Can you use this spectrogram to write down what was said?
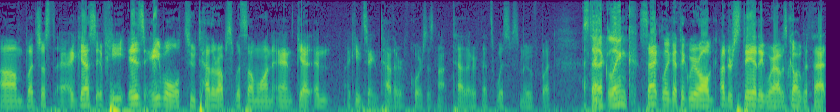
um, but just I guess if he is able to tether up with someone and get and I keep saying tether, of course it's not tether, that's Wisp's move, but static link. Static link. I think we were all understanding where I was going with that.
